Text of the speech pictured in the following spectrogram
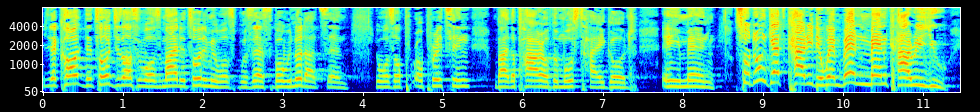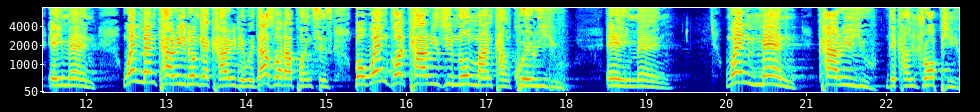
they, called, they told Jesus he was mad. They told him he was possessed. But we know that um, he was op- operating by the power of the Most High God. Amen. So don't get carried away when men carry you. Amen. When men carry you, don't get carried away. That's what that point is. But when God carries you, no man can query you. Amen. When men carry you, they can drop you.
